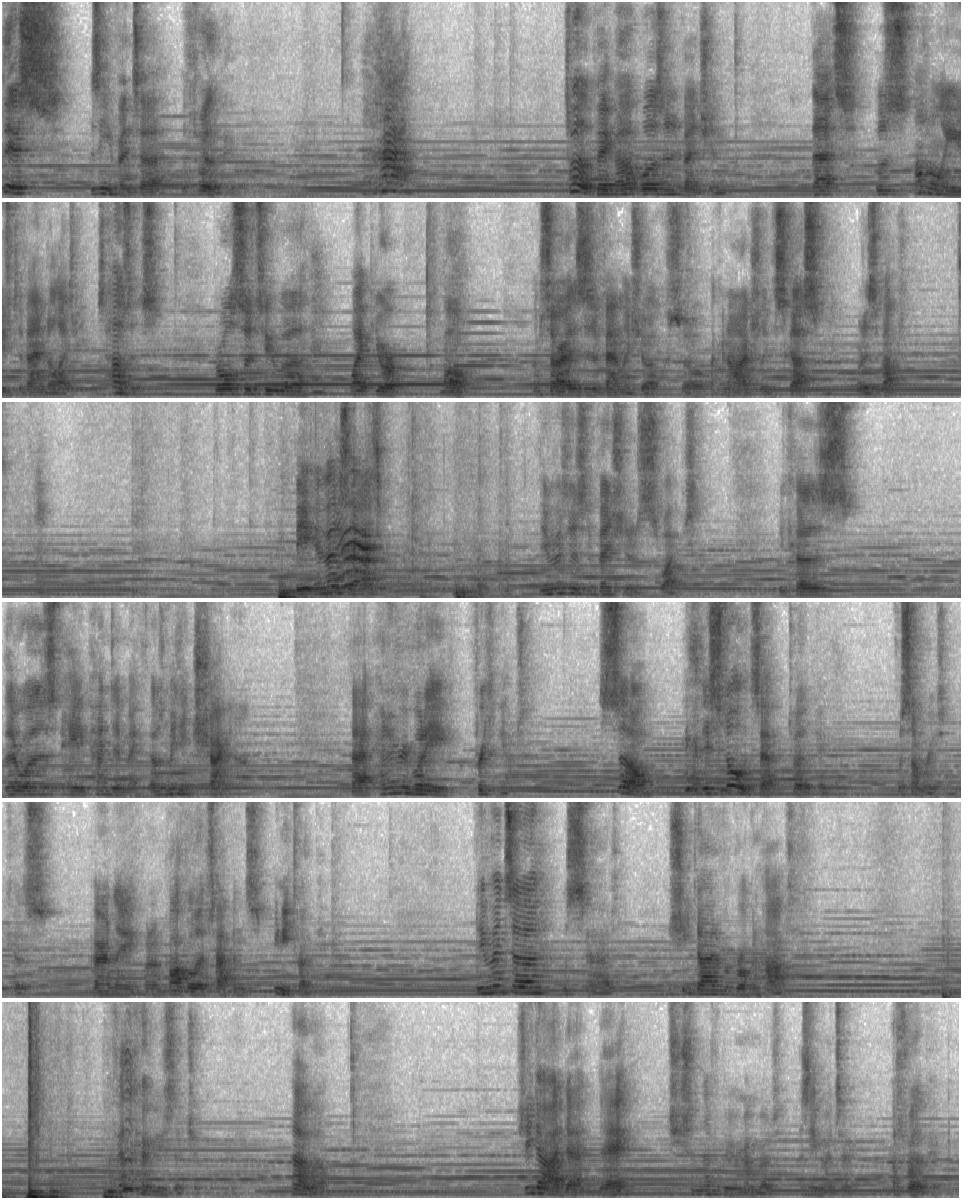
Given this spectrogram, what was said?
This is the inventor of toilet paper. Aha! Toilet paper was an invention that was not only used to vandalize people's houses, but also to uh, wipe your... Oh, I'm sorry, this is a family show, so I cannot actually discuss what it's about. The inventor... The inventor's invention was swiped because there was a pandemic that was made in China that had everybody freaking out. So, they stole its toilet paper for some reason because apparently when an apocalypse happens, you need toilet paper. The inventor was sad. She died of a broken heart. I feel like I've used that joke already. Oh well. She died that day, and she shall never be remembered as the inventor of toilet paper.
